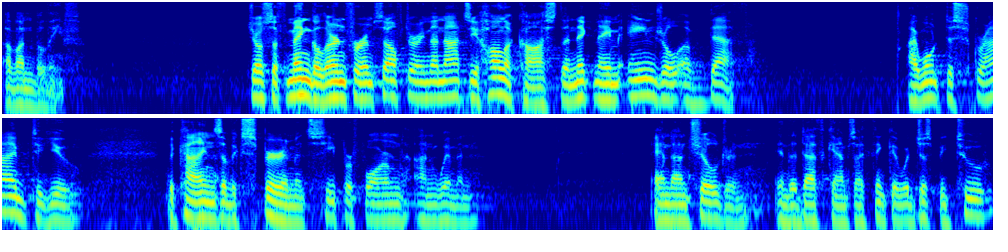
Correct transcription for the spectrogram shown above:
of unbelief. Josef Mengele earned for himself during the Nazi Holocaust the nickname Angel of Death. I won't describe to you the kinds of experiments he performed on women and on children in the death camps. I think it would just be too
